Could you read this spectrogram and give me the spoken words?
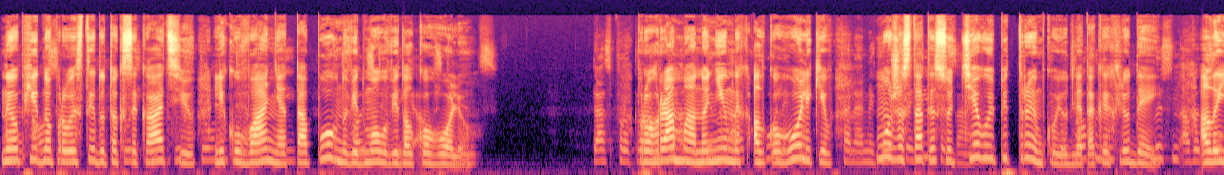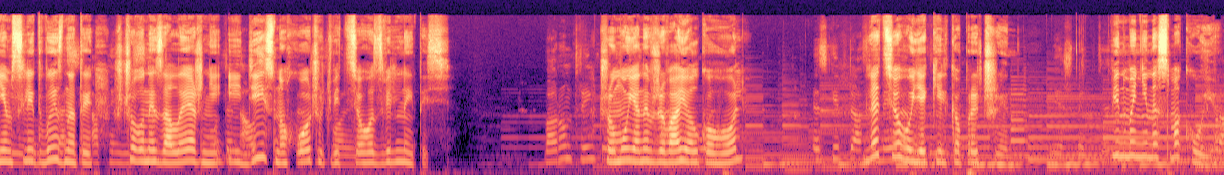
Необхідно провести детоксикацію, лікування та повну відмову від алкоголю. Програма анонімних алкоголіків може стати суттєвою підтримкою для таких людей, але їм слід визнати, що вони залежні і дійсно хочуть від цього звільнитись. Чому я не вживаю алкоголь? Для цього є кілька причин. Він мені не смакує.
